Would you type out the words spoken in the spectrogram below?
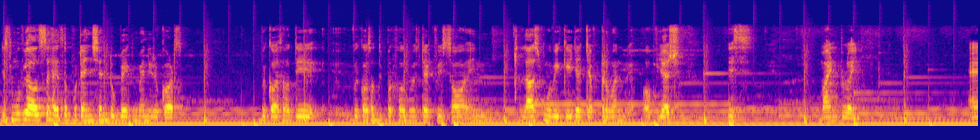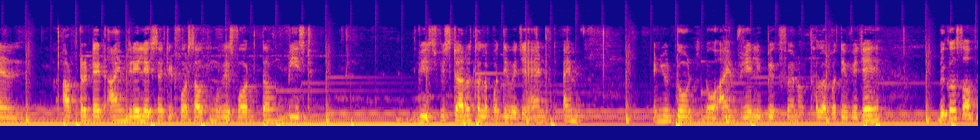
this movie also has the potential to break many records because of the because of the performance that we saw in last movie KGF chapter 1 of Yash is mind blowing and after that I'm really excited for South movies for the Beast Beast which stars Thalapathy Vijay. And I'm and you don't know I'm really big fan of Thalapathy Vijay because of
